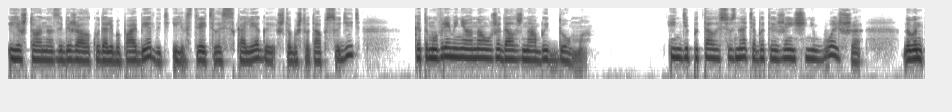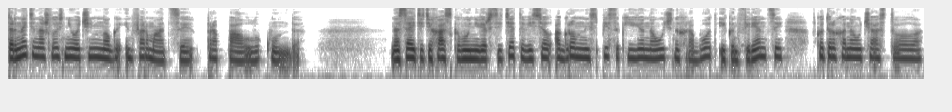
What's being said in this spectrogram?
или что она забежала куда-либо пообедать, или встретилась с коллегой, чтобы что-то обсудить, к этому времени она уже должна быть дома. Энди пыталась узнать об этой женщине больше — но в интернете нашлось не очень много информации про Паулу Кунда. На сайте Техасского университета висел огромный список ее научных работ и конференций, в которых она участвовала,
